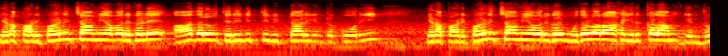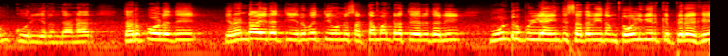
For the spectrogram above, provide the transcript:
எடப்பாடி பழனிசாமி அவர்களே ஆதரவு தெரிவித்து விட்டார் என்று கூறி எடப்பாடி பழனிசாமி அவர்கள் முதல்வராக இருக்கலாம் என்றும் கூறியிருந்தனர். தற்பொழுது இரண்டாயிரத்தி இருபத்தி ஒன்று சட்டமன்ற தேர்தலில் மூன்று புள்ளி ஐந்து சதவீதம் தோல்விற்கு பிறகு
